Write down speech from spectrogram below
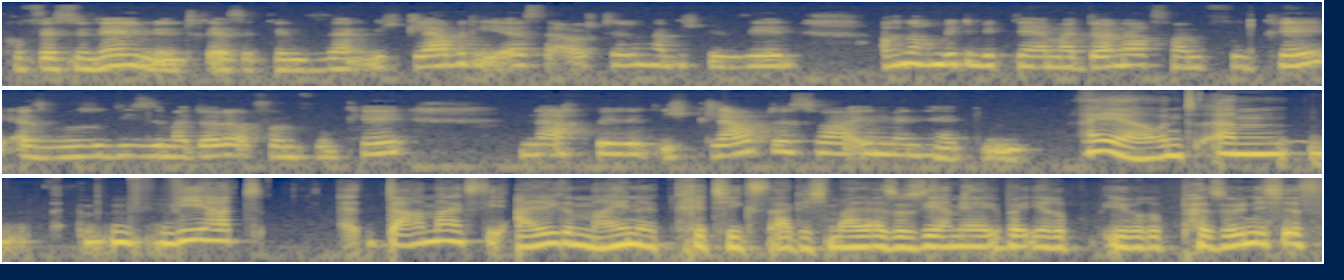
professionellem Interesse, können Sie sagen. Ich glaube, die erste Ausstellung habe ich gesehen, auch noch mit, mit der Madonna von Fouquet, also wo so diese Madonna von Fouquet nachbildet. Ich glaube, das war in Manhattan. Ah ja, und ähm, wie hat damals die allgemeine Kritik, sage ich mal, also Sie haben ja über Ihre Ihre persönliches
